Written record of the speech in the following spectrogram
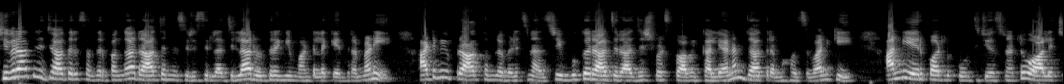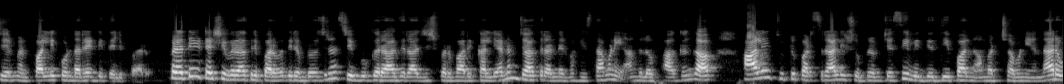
శివరాత్రి జాతర సందర్భంగా రాజన్న సిరిసిల్ల జిల్లా రుద్రంగి మండల కేంద్రంలోని అటవీ ప్రాంతంలో వెలిసిన శ్రీ బుగ్గరాజరాజేశ్వర స్వామి కళ్యాణం జాతర మహోత్సవానికి అన్ని ఏర్పాట్లు పూర్తి చేసినట్లు ఆలయ చైర్మన్ పల్లికొండ రెడ్డి తెలిపారు. ప్రతి ఏటా శివరాత్రి పర్వదినం రోజున శ్రీ బుగ్గరాజరాజేశ్వర వారి కళ్యాణం జాతర నిర్వహిస్తామని అందులో భాగంగా ఆలయ చుట్టూ పరిసరాలు శుభ్రం చేసి విద్యుత్ దీపాలను అమర్చామని అన్నారు.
